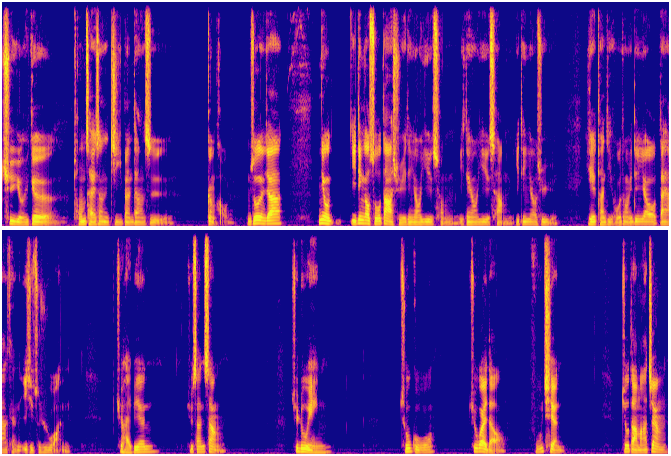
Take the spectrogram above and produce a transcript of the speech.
去有一个同才上的羁绊，当然是更好了。你说人家，你有一定要说大学一定要夜冲，一定要夜唱，一定要去一些团体活动，一定要大家可能一起出去玩，去海边，去山上，去露营，出国，去外岛浮潜。就打麻将、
